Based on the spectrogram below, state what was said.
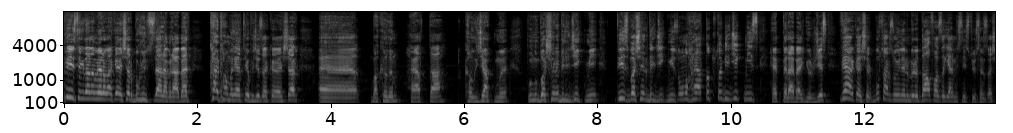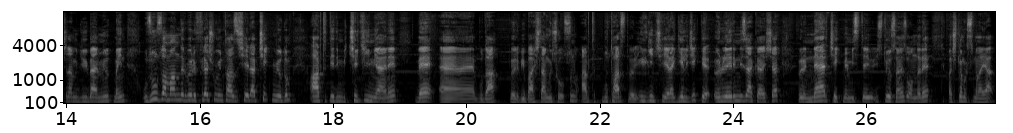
Hepiniz tekrardan merhaba arkadaşlar. Bugün sizlerle beraber kalp ameliyatı yapacağız arkadaşlar. Ee, bakalım hayatta kalacak mı? Bunu başarabilecek mi? Biz başarabilecek miyiz? Onu hayatta tutabilecek miyiz? Hep beraber göreceğiz. Ve arkadaşlar bu tarz oyunların böyle daha fazla gelmesini istiyorsanız aşağıdan videoyu beğenmeyi unutmayın. Uzun zamandır böyle flash oyun tarzı şeyler çekmiyordum. Artık dedim bir çekeyim yani. Ve ee, bu da böyle bir başlangıç olsun. Artık bu tarz böyle ilginç şeyler gelecek ve önerilerinizi arkadaşlar böyle neler çekmemi istiyorsanız onları açıklama kısmına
